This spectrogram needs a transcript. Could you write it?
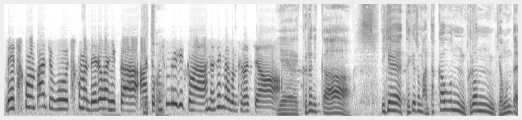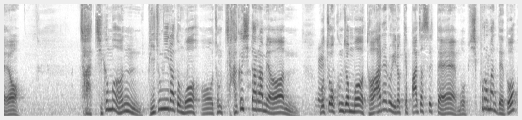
네, 자꾸만 빠지고, 자꾸만 내려가니까, 아, 그렇죠. 조금 힘들겠구나 하는 생각은 들었죠. 예, 그러니까 이게 되게 좀 안타까운 그런 경우인데요. 자, 지금은 비중이라도 뭐, 어, 좀 작으시다라면, 네. 뭐 조금 좀 뭐 더 아래로 이렇게 빠졌을 때 뭐 10%만 돼도,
